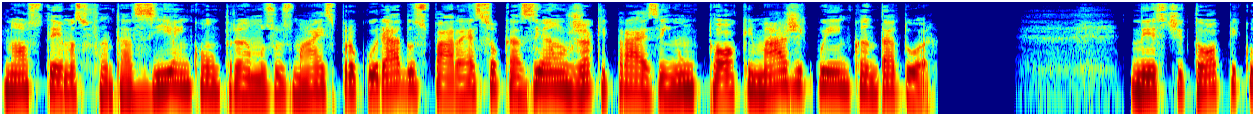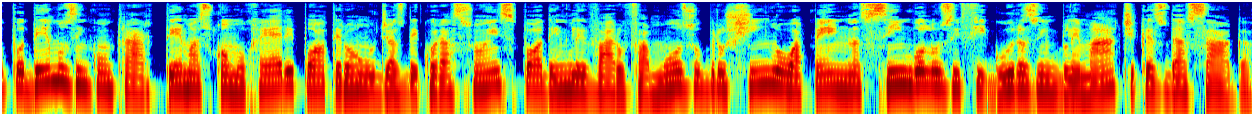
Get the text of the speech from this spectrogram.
Nós temas fantasia encontramos os mais procurados para essa ocasião já que trazem um toque mágico e encantador. Neste tópico podemos encontrar temas como Harry Potter onde as decorações podem levar o famoso bruxinho ou apenas símbolos e figuras emblemáticas da saga.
